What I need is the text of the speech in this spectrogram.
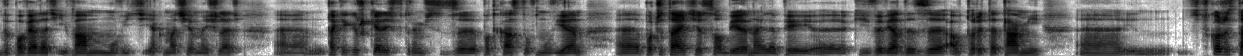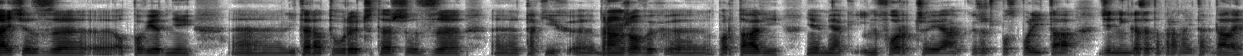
wypowiadać i Wam mówić, jak macie myśleć. E, tak jak już kiedyś w którymś z podcastów mówiłem, e, poczytajcie sobie najlepiej e, jakieś wywiady z autorytetami, skorzystajcie z odpowiedniej literatury, czy też z e, takich e, branżowych portali, nie wiem, jak Infor, czy jak Rzeczpospolita, Dziennik Gazeta Prawna i tak dalej.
